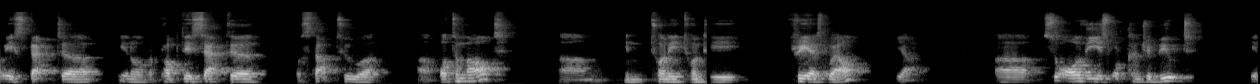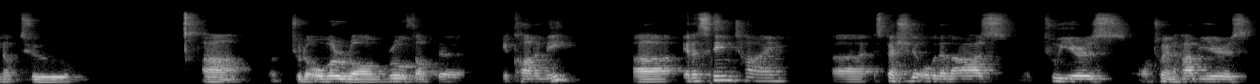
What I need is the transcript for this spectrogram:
we expect, you know, the property sector will start to bottom out um, in 2023 as well. Yeah. Uh, so all these will contribute, you know, to uh, the overall growth of the economy. Uh, at the same time, especially over the last two years or two and a half years,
